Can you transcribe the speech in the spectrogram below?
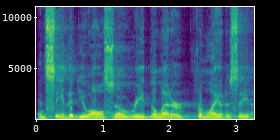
and see that you also read the letter from Laodicea.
